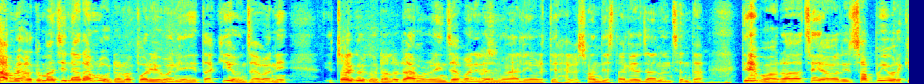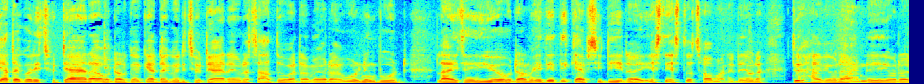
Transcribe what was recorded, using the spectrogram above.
राम्रो खालको मान्छे नराम्रो होटलमा पऱ्यो भने त के हुन्छ भने चर्कोको होटल राम्रो रहन्छ भनेर उहाँले एउटा त्यो खालको सन्देश त लिएर जानुहुन्छ नि त। त्यही भएर चाहिँ अरू सबै एउटा क्याटेगोरी छुट्याएर होटलको क्याटेगोरी छुट्याएर एउटा सातो बाटामा एउटा होल्डिङ बोर्डलाई चाहिँ यो होटलमा यति यति क्यापेसिटी र यस्तो यस्तो छ भनेर एउटा त्यो खालको एउटा हामीले एउटा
